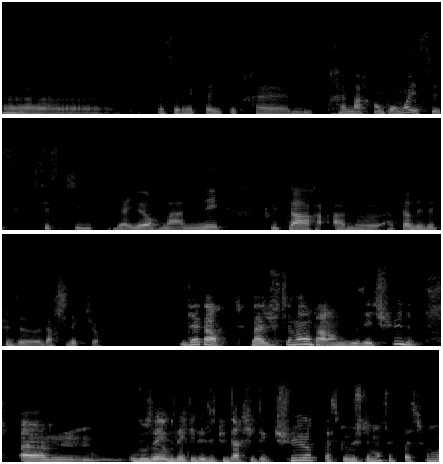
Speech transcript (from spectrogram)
Mmh. Ça, c'est vrai que ça a été très, très marquant pour moi et c'est ce qui, d'ailleurs, m'a amené plus tard à, me, à faire des études d'architecture. D'accord. Bah justement, en parlant de vos études, euh, vous, avez, vous avez fait des études d'architecture parce que justement, cette passion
